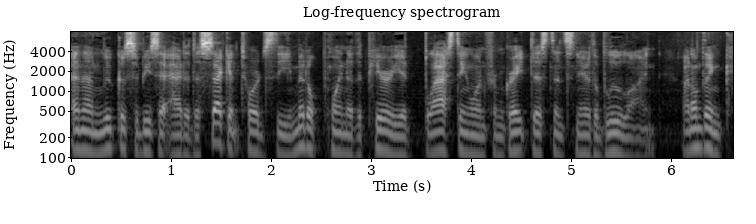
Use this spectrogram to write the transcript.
and then Lukas Sbisa added a second towards the middle point of the period, blasting one from great distance near the blue line. I don't think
